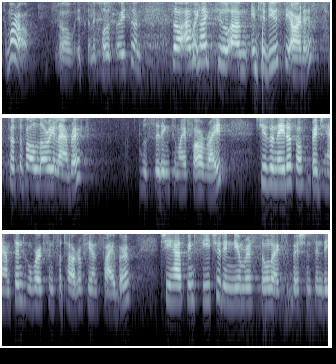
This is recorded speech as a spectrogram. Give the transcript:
tomorrow. So it's going to close very soon. So I would like to um, introduce the artists. First of all, Laurie Lambrecht, who's sitting to my far right. She's a native of Bridgehampton who works in photography and fiber. She has been featured in numerous solo exhibitions in the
